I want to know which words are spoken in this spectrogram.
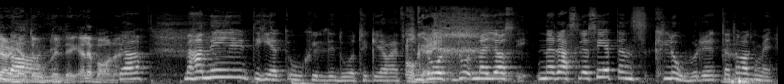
där helt barn. oskyldig. Eller barnen. Ja, men han är ju inte helt oskyldig då tycker jag. Eftersom Okej. då, då, när, jag, när rastlöshetens klor tar tag i mig,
